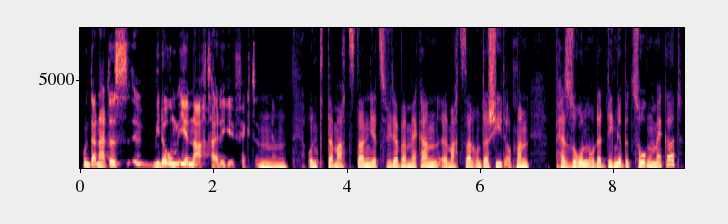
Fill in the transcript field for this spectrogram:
Und dann hat das äh, wiederum eher nachteilige Effekte. Mhm. Ja. Und da macht es dann jetzt wieder beim Meckern, äh, macht es da einen Unterschied, ob man Personen oder Dinge bezogen meckert?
